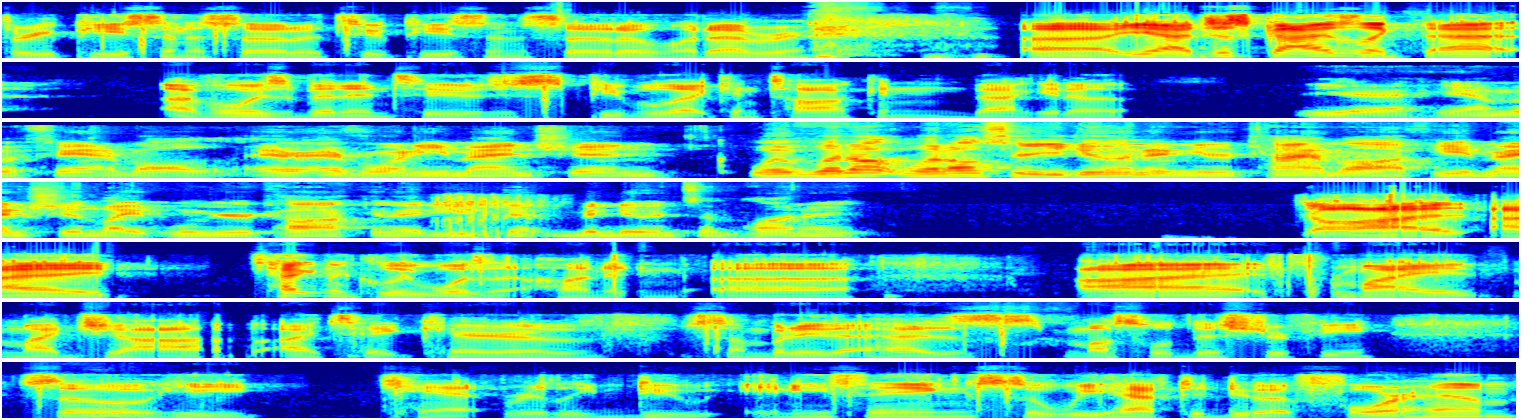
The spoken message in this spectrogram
three piece in a soda, two piece in a soda, whatever. Uh, yeah, just guys like that. I've always been into just people that can talk and back it up. Yeah, yeah, I'm a fan of all everyone you mentioned. What what what else are you doing in your time off? You mentioned like when we were talking that you've been doing some hunting. Oh, I, I technically wasn't hunting. Uh, I for my my job, I take care of somebody that has muscle dystrophy. So hmm. he can't really do anything, so we have to do it for him.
